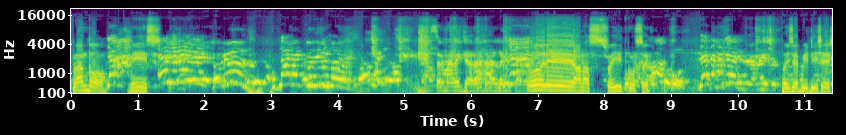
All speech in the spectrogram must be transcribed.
প্রান্ত মিস। মালিক যারা হারলে ওরে আনাস হিট করছে। হয়েছে বিডি শেষ।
